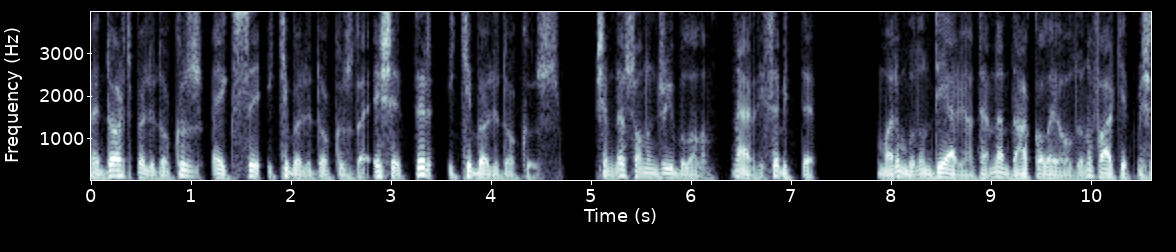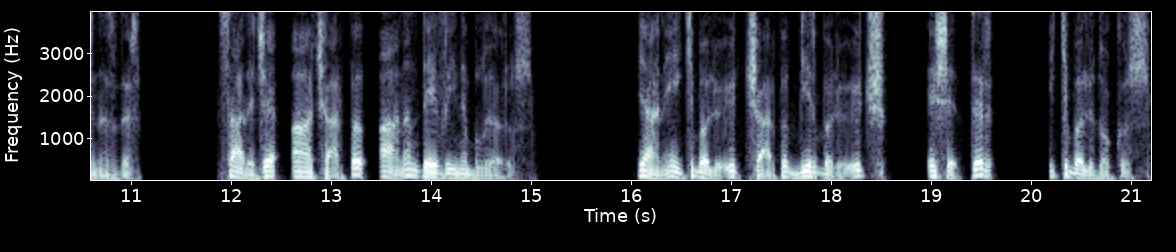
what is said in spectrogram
Ve 4 bölü 9 eksi 2 bölü 9 da eşittir 2 bölü 9. Şimdi sonuncuyu bulalım. Neredeyse bitti. Umarım bunun diğer yöntemden daha kolay olduğunu fark etmişsinizdir. Sadece a çarpı a'nın devriğini buluyoruz. Yani 2 bölü 3 çarpı 1 bölü 3 eşittir 2 bölü 9.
